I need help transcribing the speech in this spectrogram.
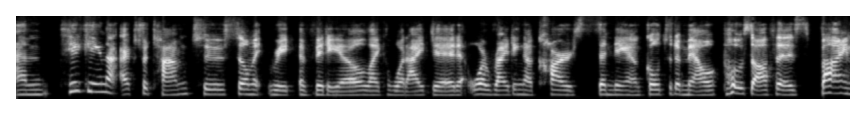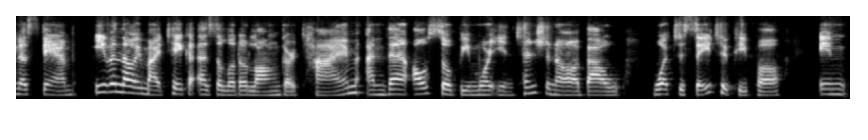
and taking that extra time to film it, a video like what I did, or writing a card, sending a go to the mail, post office, buying a stamp, even though it might take us a little longer time. And then also be more intentional about what to say to people and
